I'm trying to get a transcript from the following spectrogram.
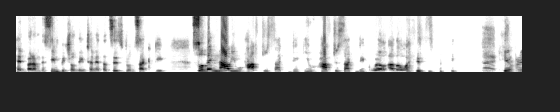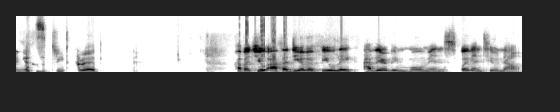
head, but I'm the same bitch on the internet that says don't suck dick. So then now you have to suck dick. You have to suck dick well. Otherwise, you bring your street cred. How about you, Arthur? Do you ever feel like, have there been moments, or even till now,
